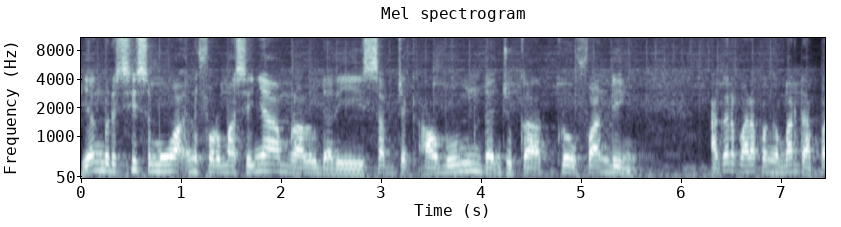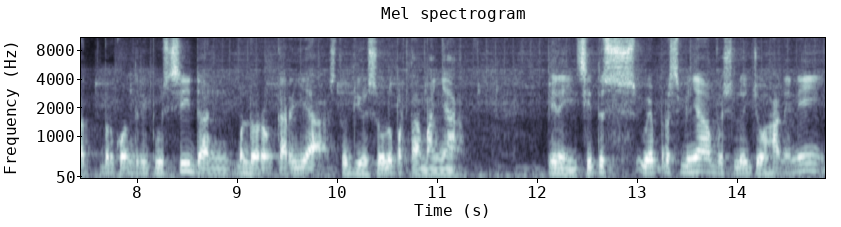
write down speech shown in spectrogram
yang berisi semua informasinya melalui dari subjek album dan juga crowdfunding agar para penggemar dapat berkontribusi dan mendorong karya studio solo pertamanya. Ini situs web resminya Wesley Johan ini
